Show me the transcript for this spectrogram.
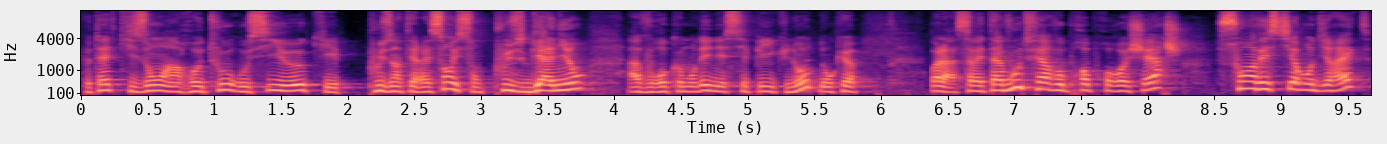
peut-être qu'ils ont un retour aussi, eux, qui est plus intéressant. Ils sont plus gagnants à vous recommander une SCPI qu'une autre. Donc euh, voilà, ça va être à vous de faire vos propres recherches, soit investir en direct,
